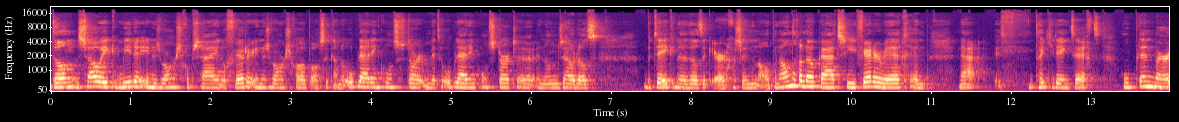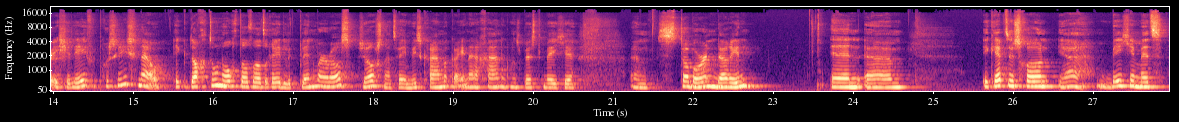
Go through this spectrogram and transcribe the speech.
dan zou ik midden in de zwangerschap zijn of verder in de zwangerschap als ik aan de opleiding kon starten, met de opleiding kon starten. En dan zou dat betekenen dat ik ergens in een, op een andere locatie, verder weg. En nou, dat je denkt echt, hoe planbaar is je leven precies? Nou, ik dacht toen nog dat dat redelijk planbaar was. Zelfs na twee miskramen kan je nagaan. Ik was best een beetje um, stubborn daarin. En um, ik heb dus gewoon ja, een beetje met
